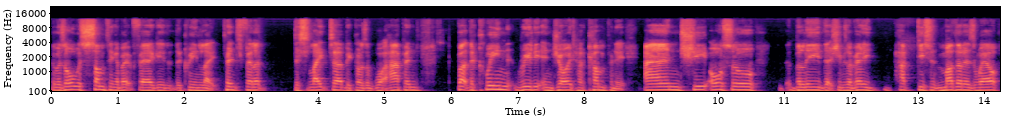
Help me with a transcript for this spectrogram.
there was always something about Fergie that the Queen liked. Prince Philip disliked her because of what happened, but the Queen really enjoyed her company, and she also believed that she was a very decent mother as well.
